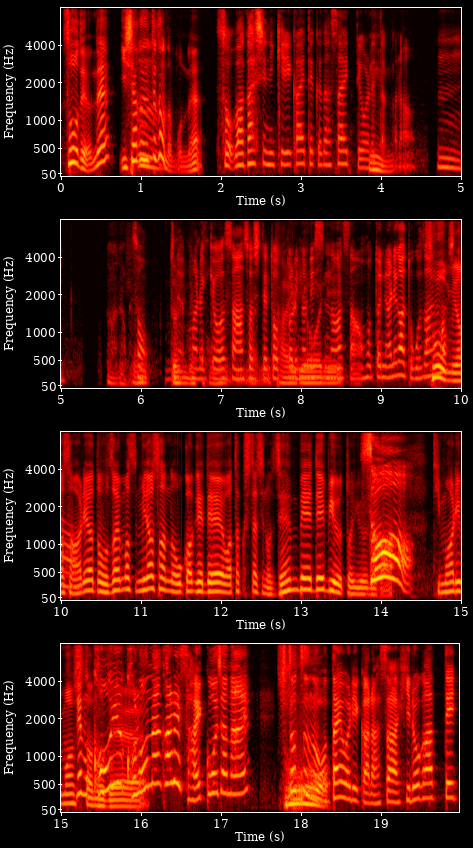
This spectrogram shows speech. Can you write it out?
そうだよね。医者が言ってたんだもんね、そう和菓子に切り替えてくださいって言われたからうん。あねそ本う、ねね、丸京さんそして鳥取のリスナーさん本当にありがとうございまそう皆さんありがとうございます皆さんのおかげで私たちの全米デビューというのが決まりましでたので。もこういうこの流れ最高じゃない？一つのお便りからさ広がっていっ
